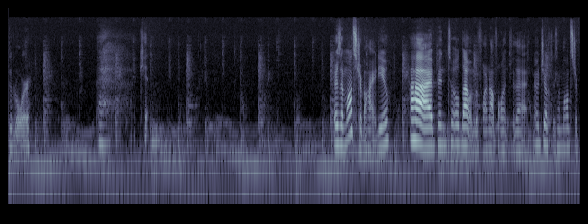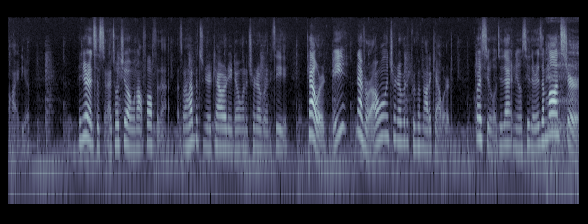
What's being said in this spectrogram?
the roar. Kitten. There's a monster behind you. Haha, I've been told that one before. I'm not falling for that. No joke, there's a monster behind you. And you're insistent. I told you I will not fall for that. That's what happens when you're a coward and you don't want to turn over and see. Coward? Me? Never. I'll only turn over to prove I'm not a coward. Of course you will do that and you'll see there is a monster.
